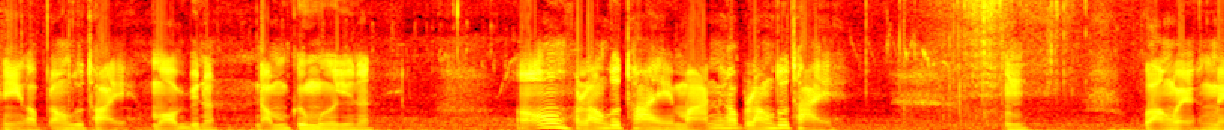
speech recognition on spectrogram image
นี่ครับหลังสุดท้ายหมอบอยู่นั่นดำคือมืออยู่นั่นเอ้าหลังสุดท้ายหมันครับหลังสุดท้ายอืมวางไว้ข้างใน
